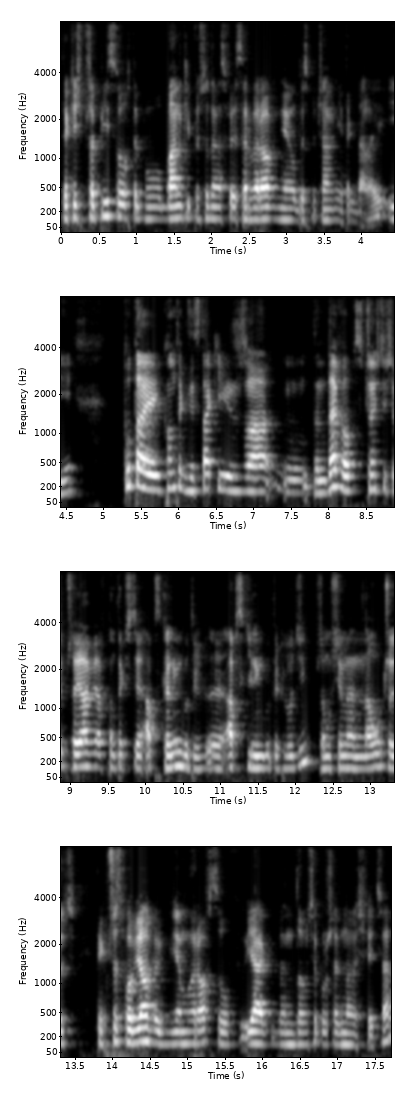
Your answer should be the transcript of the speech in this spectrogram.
z jakichś przepisów typu banki posiadają swoje serwerownie, ubezpieczalnie i tak Tutaj kontekst jest taki, że mm, ten DevOps częściej się przejawia w kontekście upskillingu tych, e, upskillingu tych ludzi, że musimy nauczyć tych przysłowiowych VMware'owców, jak będą się poruszać w nowym świecie.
